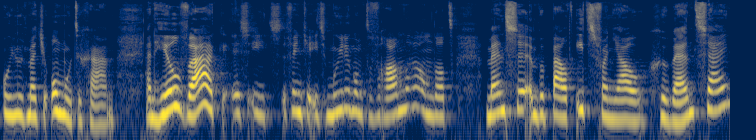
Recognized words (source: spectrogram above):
hoe je met je om moeten gaan. En heel vaak is iets, vind je iets moeilijk om te veranderen, omdat mensen een bepaald iets van jou gewend zijn.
